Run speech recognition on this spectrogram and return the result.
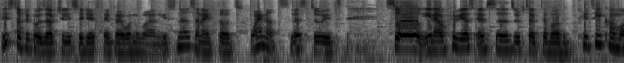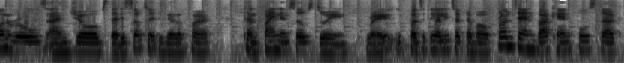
this topic was actually suggested by one of our listeners, and I thought, why not? Let's do it. So, in our previous episodes, we've talked about the pretty common roles and jobs that a software developer can find themselves doing, right? We've particularly talked about front end, back end, full stack,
